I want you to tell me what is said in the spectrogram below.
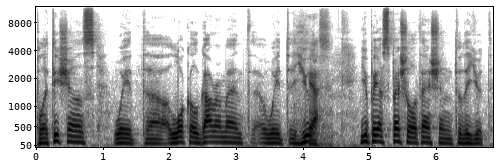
politicians, with uh, local government, uh, with youth. Yes. You pay a special attention to the youth.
